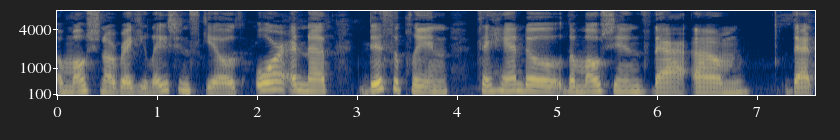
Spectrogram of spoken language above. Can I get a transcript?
emotional regulation skills or enough discipline to handle the motions that um that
